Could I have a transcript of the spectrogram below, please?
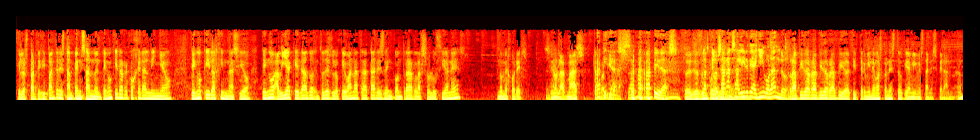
Que los participantes están pensando en tengo que ir a recoger al niño, tengo que ir al gimnasio, tengo, había quedado, entonces lo que van a tratar es de encontrar las soluciones, no mejores, sino las más Rápidas, rápidas. las más rápidas. Entonces, las que nos hagan salir de allí volando. Rápido, rápido, rápido. Es decir, terminemos con esto que a mí me están esperando. ¿no?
